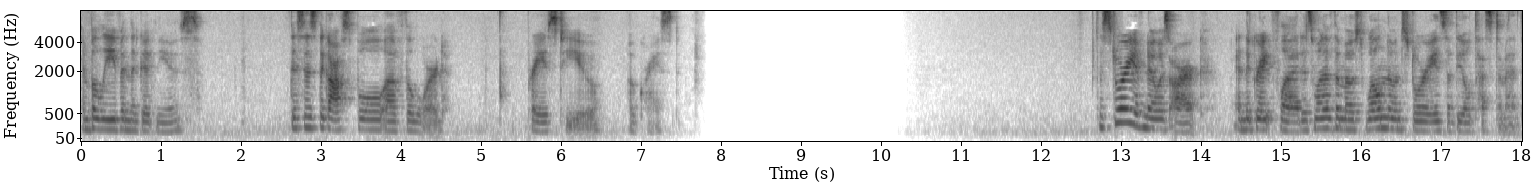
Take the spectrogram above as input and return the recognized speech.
and believe in the good news. This is the gospel of the Lord. Praise to you, O Christ. The story of Noah's Ark and the Great Flood is one of the most well known stories of the Old Testament.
